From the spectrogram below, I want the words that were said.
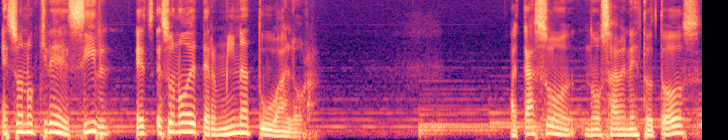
eso no quiere decir, eso no determina tu valor? ¿Acaso no saben esto todos?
